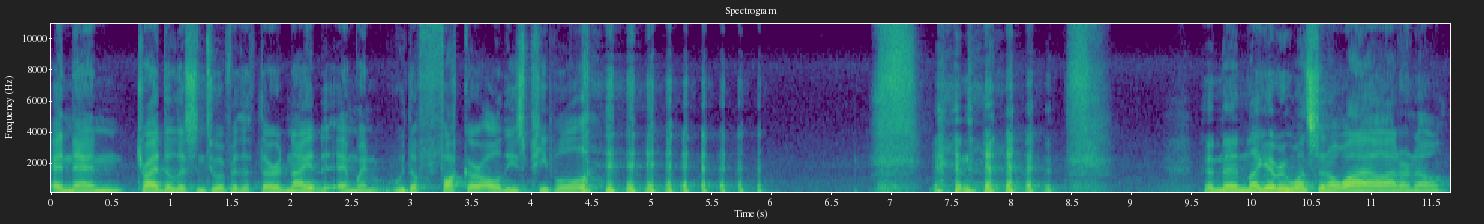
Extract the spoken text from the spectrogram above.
and then tried to listen to it for the third night and went, who the fuck are all these people? and, then, and then, like, every once in a while, I don't know,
